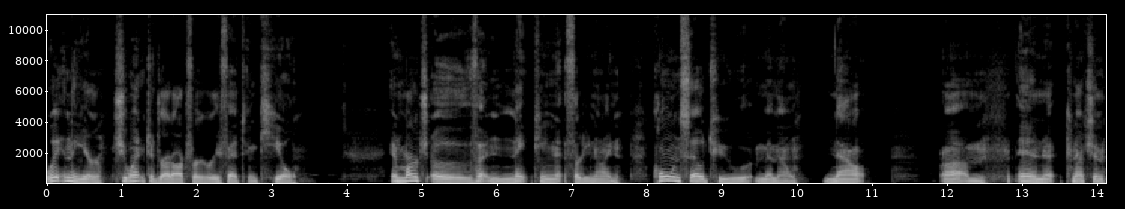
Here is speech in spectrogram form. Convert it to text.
Late in the year, she went to dry dock for a refit in Kiel. In March of 1939, Köln sailed to Memel, now um, in connection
